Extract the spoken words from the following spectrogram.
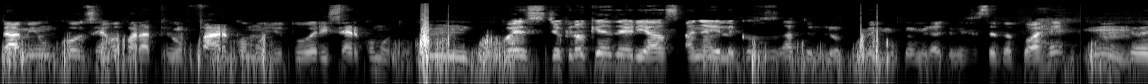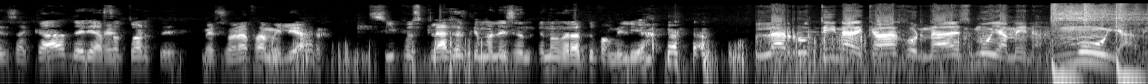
dame un consejo para triunfar como youtuber y ser como tú. Mm, pues yo creo que deberías añadirle cosas a tu look. Por ejemplo, mira, yo me hice este tatuaje. Mm, Que ves acá, deberías Me- tatuarte. me suena familiar. Sí, pues clases que me le dicen en honor a tu familia. La rutina de cada jornada es muy amena, muy amena.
